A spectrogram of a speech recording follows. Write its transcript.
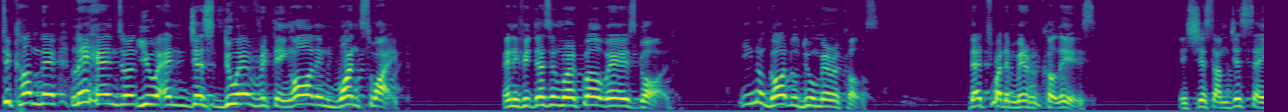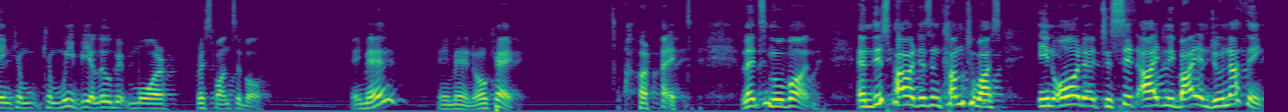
to come there, lay hands on you, and just do everything all in one swipe. And if it doesn't work well, where is God? You know, God will do miracles. That's what a miracle is. It's just, I'm just saying, can, can we be a little bit more responsible? Amen? Amen. Okay. All right. Let's move on. And this power doesn't come to us in order to sit idly by and do nothing.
